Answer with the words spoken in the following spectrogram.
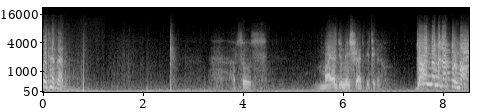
কোথাকার? আফসোস মায়ের জন্য সে আজ বেঁচে গেল। জাহান নামে যাক তোর মা।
